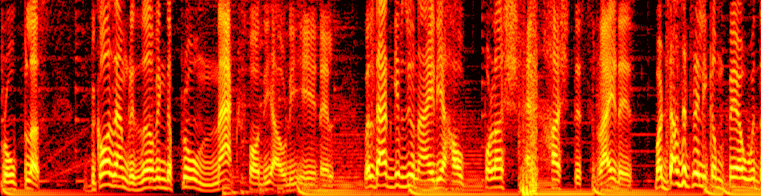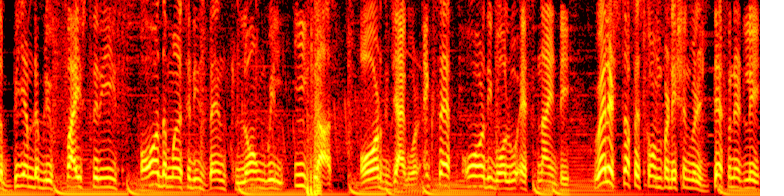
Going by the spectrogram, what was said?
Pro Plus because I'm reserving the Pro Max for the Audi A8L. Well, that gives you an idea how plush and hush this ride is. But does it really compare with the BMW 5 Series or the Mercedes-Benz long wheel E-Class or the Jaguar XF or the Volvo S90? Well, its toughest competition will definitely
